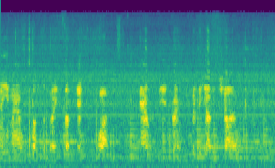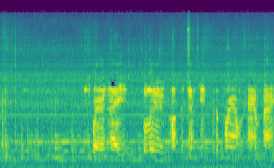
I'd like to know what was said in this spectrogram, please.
Email, subject one. Young child. Wearing a blue puffer jacket with a brown handbag.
